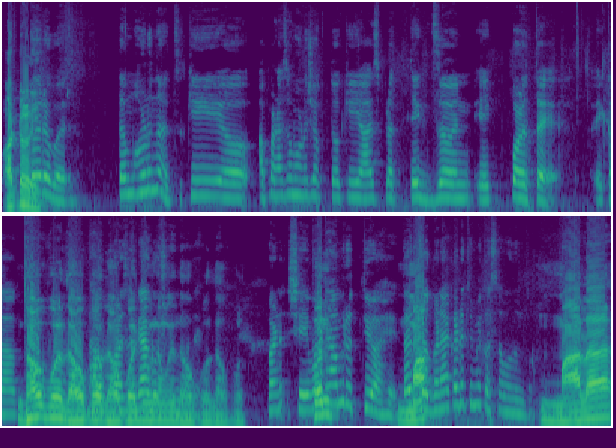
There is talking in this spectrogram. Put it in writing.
अटळ आहे. बरोबर. तर म्हणूनच की आपण असं म्हणू शकतो की आज प्रत्येक जण एक पळतंय. एका धावपळ धावपळ धावपळ जीवनामध्ये. धावपळ धावपळ. पण शेवट हा मृत्यू आहे. तर जगण्याकडे तुम्ही कसं म्हणून? मला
